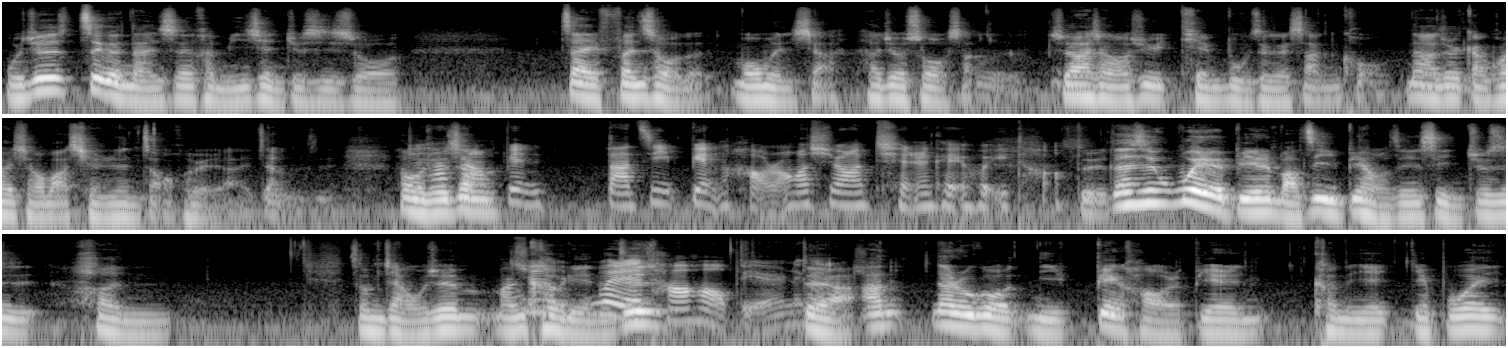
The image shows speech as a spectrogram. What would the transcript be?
我觉得这个男生很明显就是说，在分手的 moment 下他就受伤了，所以他想要去填补这个伤口，那就赶快想要把前任找回来这样子。那我觉得这样变把自己变好，然后希望前任可以回头。对，但是为了别人把自己变好这件事情，就是很怎么讲？我觉得蛮可怜的，就是为了讨好别人的。对啊啊，那如果你变好了，别人可能也也不会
